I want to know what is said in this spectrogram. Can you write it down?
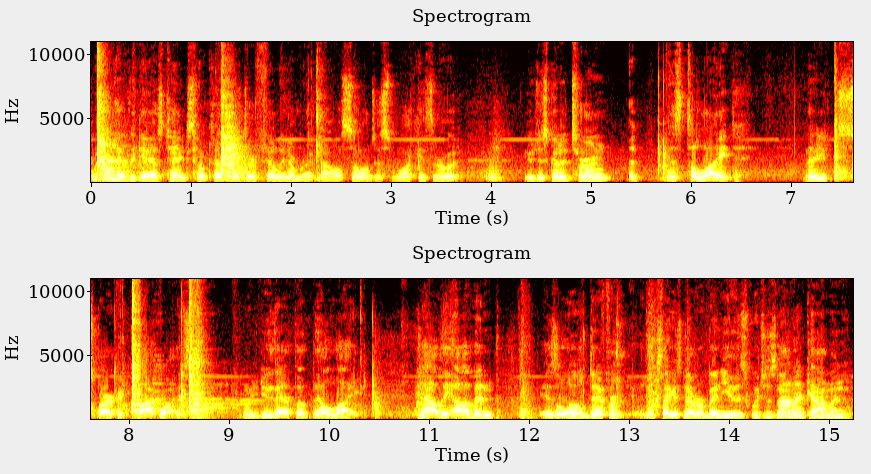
We don't have the gas tanks hooked up, but they're filling them right now, so I'll just walk you through it. You're just going to turn this to light, then you spark it clockwise. When you do that, they'll light. Now the oven is a little different. It looks like it's never been used, which is not uncommon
